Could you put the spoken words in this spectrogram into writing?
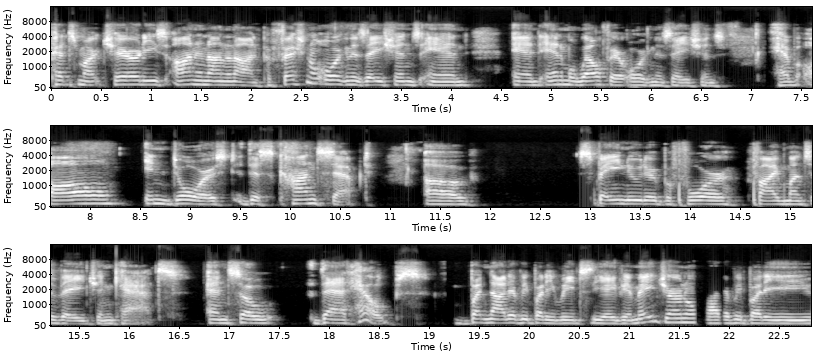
PetSmart Charities, on and on and on, professional organizations and and animal welfare organizations have all endorsed this concept of spay neuter before five months of age in cats. And so that helps, but not everybody reads the AVMA journal. Not everybody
